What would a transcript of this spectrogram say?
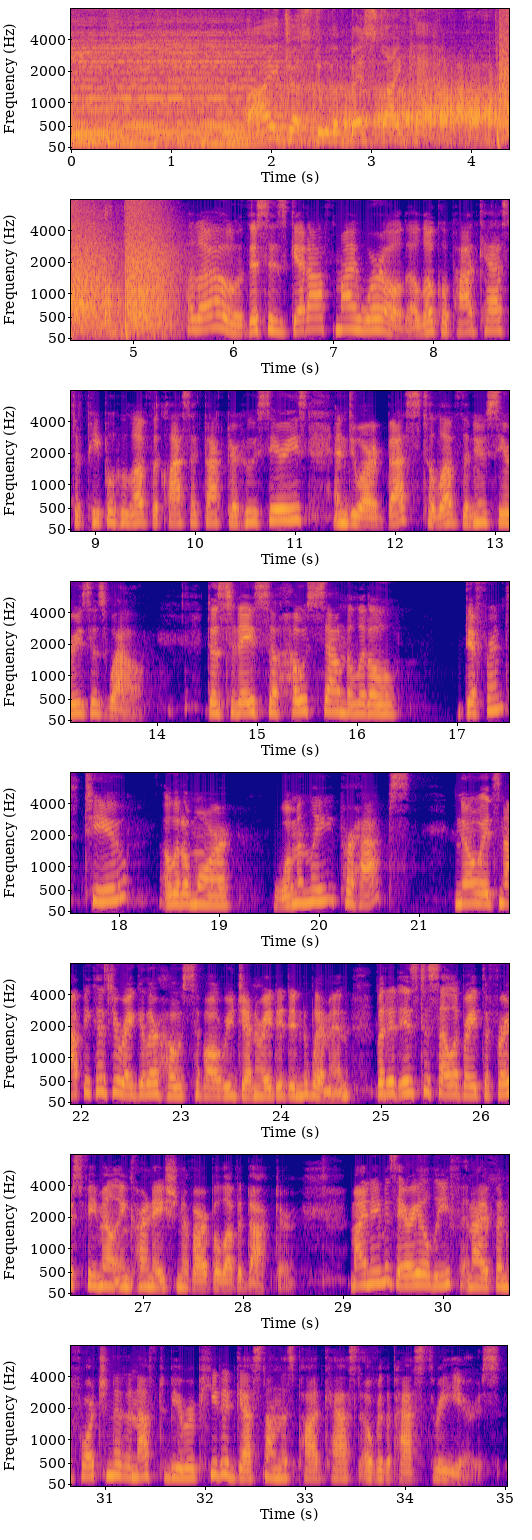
I just do the best I can. Hello, this is Get Off My World, a local podcast of people who love the classic Doctor Who series and do our best to love the new series as well. Does today's host sound a little different to you? A little more womanly, perhaps? No, it's not because your regular hosts have all regenerated into women, but it is to celebrate the first female incarnation of our beloved Doctor. My name is Ariel Leaf, and I have been fortunate enough to be a repeated guest on this podcast over the past three years.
